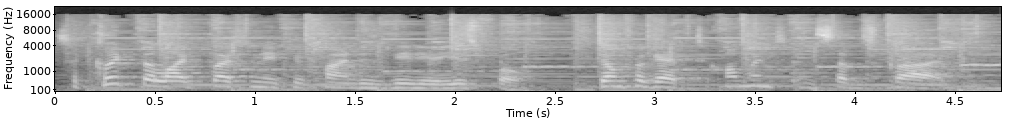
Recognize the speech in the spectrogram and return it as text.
So click the like button if you find this video useful. Don't forget to comment and subscribe.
